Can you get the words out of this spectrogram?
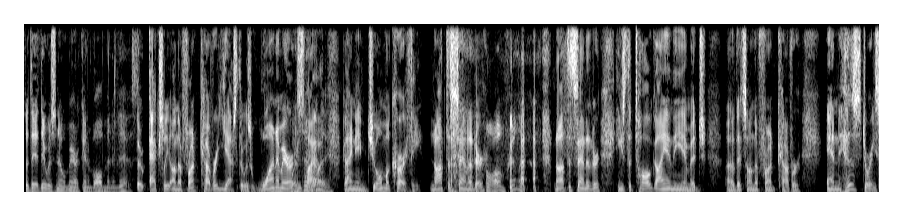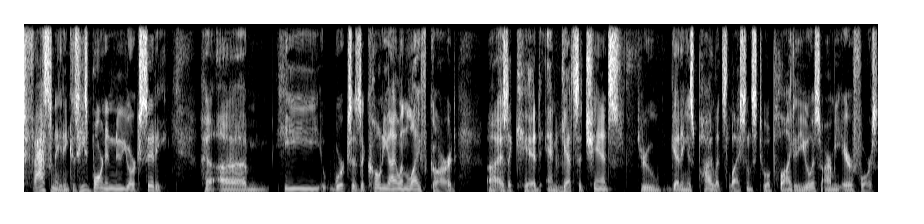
So there, there was no American involvement in this. There, actually, on the front cover, yes, there was one American was pilot, really? guy named Joe McCarthy, not the senator. oh, really? not the senator. He's the tall guy in the image uh, that's on the front cover, and his story is fascinating because he's born in New York City. Uh, um, he works as a Coney Island lifeguard uh, as a kid and mm-hmm. gets a chance through getting his pilot's license to apply to the U.S. Army Air Force.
